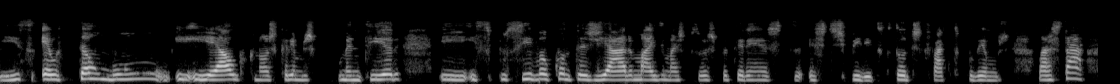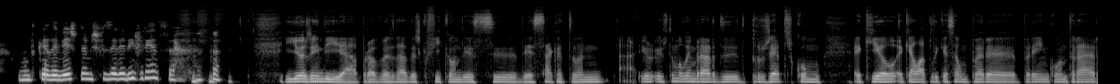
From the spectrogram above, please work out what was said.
E isso é tão bom e, e é algo que nós queremos manter e, e, se possível, contagiar mais e mais pessoas para terem este, este espírito, que todos de facto podemos, lá está, um de cada vez podemos fazer a diferença. e hoje em dia há provas dadas que ficam desse, desse hackathon. Ah, eu, eu estou-me a lembrar de, de, projetos como aquele, aquela aplicação para, para encontrar,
